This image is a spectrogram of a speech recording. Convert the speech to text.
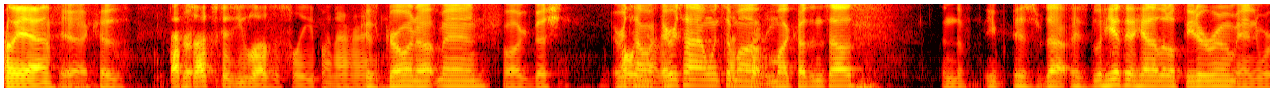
Oh yeah, Yeah, because That Gr- sucks because you love to sleep. I know, right? Because growing up, man, fuck that. Sh- every Oh, time, yeah, every time I went to my, funny. my cousin's house, and the he, his that his he has a, he had a little theater room, and we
